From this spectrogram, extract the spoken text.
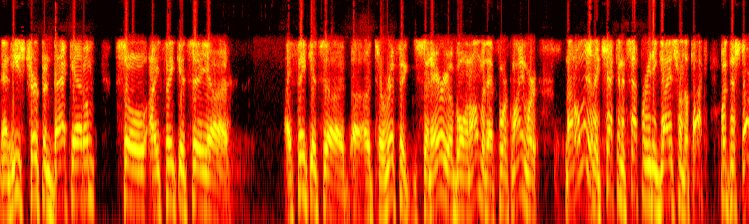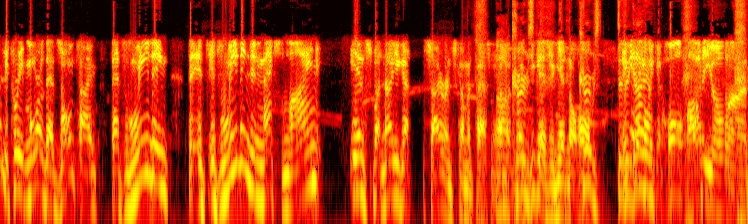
and he's chirping back at him. So I think it's a. Uh, I think it's a, a, terrific scenario going on with that fourth line where not only are they checking and separating guys from the puck, but they're starting to create more of that zone time that's leaving. It's, it's leaving the next line in spot. Now you got sirens coming past me. Oh, I'm like, you guys are getting a whole. Kerbs, did you're the guy- like a whole audio, uh,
